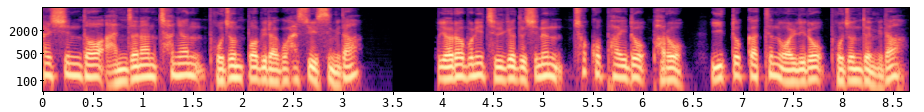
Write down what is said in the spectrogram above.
훨씬 더 안전한 천연 보존법이라고 할 수 있습니다. 여러분이 즐겨 드시는 초코파이도 바로 이 똑같은 원리로 보존됩니다.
